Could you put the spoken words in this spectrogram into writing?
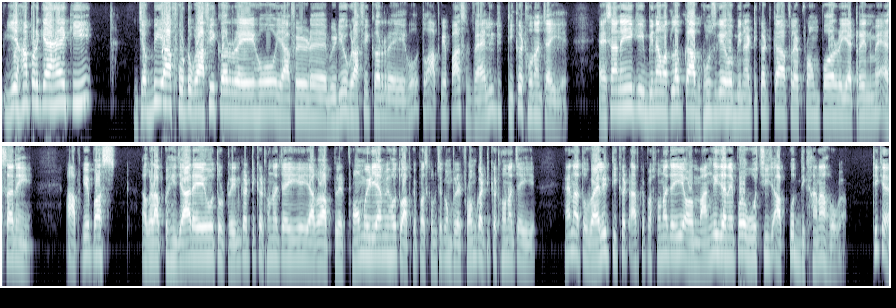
यहाँ पर क्या है कि जब भी आप फोटोग्राफी कर रहे हो या फिर वीडियोग्राफी कर रहे हो तो आपके पास वैलिड टिकट होना चाहिए। ऐसा नहीं कि बिना मतलब का आप घुस गए हो, बिना टिकट का प्लेटफॉर्म पर या ट्रेन में, ऐसा नहीं। आपके पास अगर आप कहीं जा रहे हो तो ट्रेन का टिकट होना चाहिए या अगर आप प्लेटफॉर्म एरिया में हो तो आपके पास कम से कम प्लेटफॉर्म का टिकट होना चाहिए, है ना? तो वैलिड टिकट आपके पास होना चाहिए और मांगे जाने पर वो चीज़ आपको दिखाना होगा, ठीक है?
